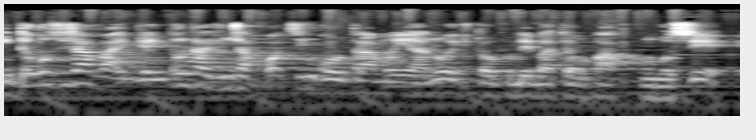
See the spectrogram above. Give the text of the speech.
Então você já vai, então a gente já pode se encontrar amanhã à noite para poder bater um papo com você?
